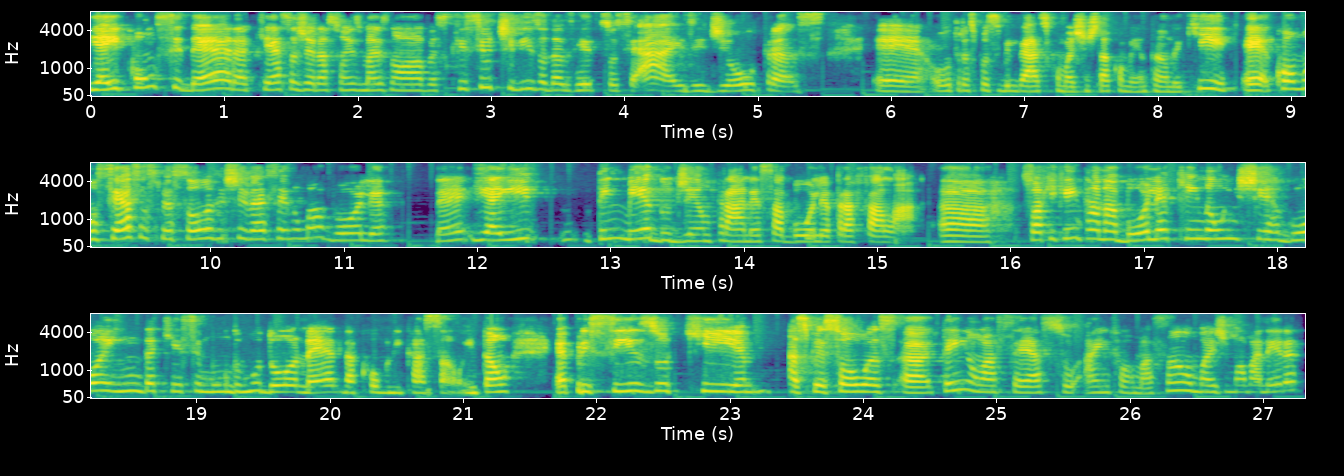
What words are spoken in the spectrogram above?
E aí considera que essas gerações mais novas, que se utilizam das redes sociais e de outras, é, outras possibilidades, como a gente está comentando aqui, é como se essas pessoas estivessem numa bolha né? E aí tem medo de entrar nessa bolha para falar. Uh, só que quem está na bolha é quem não enxergou ainda que esse mundo mudou, né, da comunicação. Então é preciso que as pessoas uh, tenham acesso à informação, mas de uma maneira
